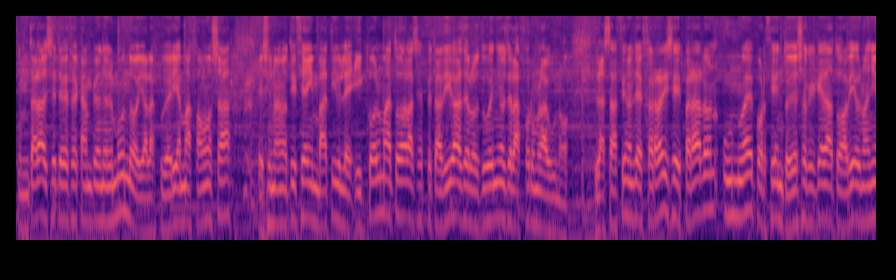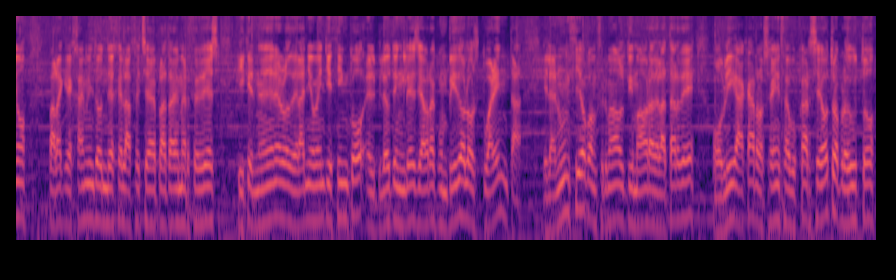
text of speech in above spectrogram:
Juntar al siete veces campeón del mundo y a la escudería más famosa es una noticia imbatible y colma todas las expectativas de los dueños de la Fórmula 1. Las acciones de Ferrari se dispararon un 9% y eso que queda todavía un año para que Hamilton deje la fecha de plata de Mercedes y que en enero del año 25 el piloto inglés ya habrá cumplido los 40. El anuncio, confirmado a última hora de la tarde, obliga a Carlos Sainz a buscarse otro producto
